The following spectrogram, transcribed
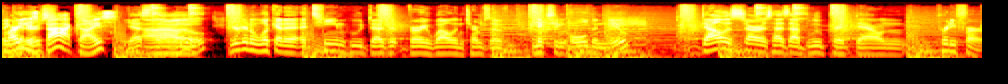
Big Marty is hitters. back, guys. Yes, Um, hello. If you're going to look at a, a team who does it very well in terms of mixing old and new, Dallas Stars has that blueprint down pretty firm.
